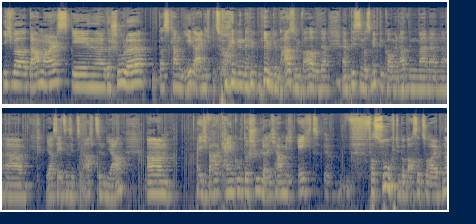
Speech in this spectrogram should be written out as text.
ich war damals in der Schule, das kann jeder eigentlich bezeugen, der mit mir im Gymnasium war oder der ein bisschen was mitbekommen hat in meinen ähm, ja, 16, 17, 18 Jahren. Ähm, ich war kein guter Schüler. Ich habe mich echt äh, versucht, über Wasser zu halten.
